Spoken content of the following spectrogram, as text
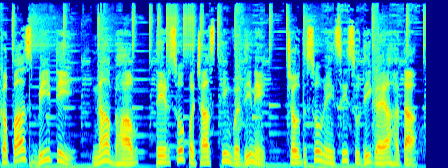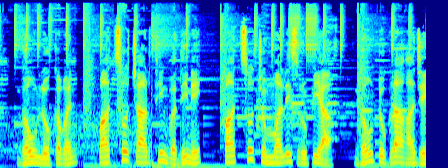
કપાસ બીટી ના ભાવ તેરસો પચાસથી વધીને ચૌદસો એંસી સુધી ગયા હતા. ઘઉં લોકવન પાંચસો ચારથી વધીને પાંચસો ચુમ્માલીસ રૂપિયા. ઘઉં ટુકડા આજે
